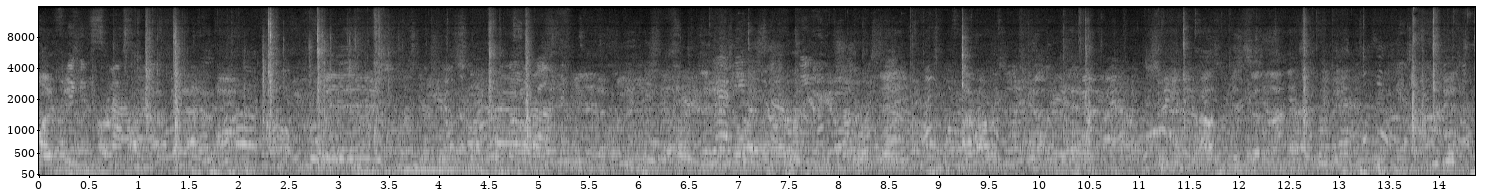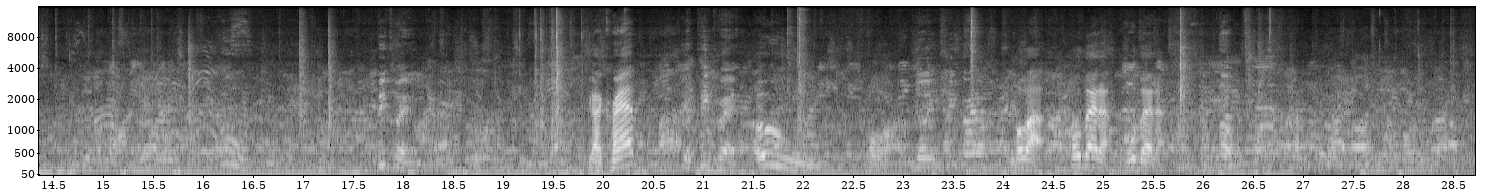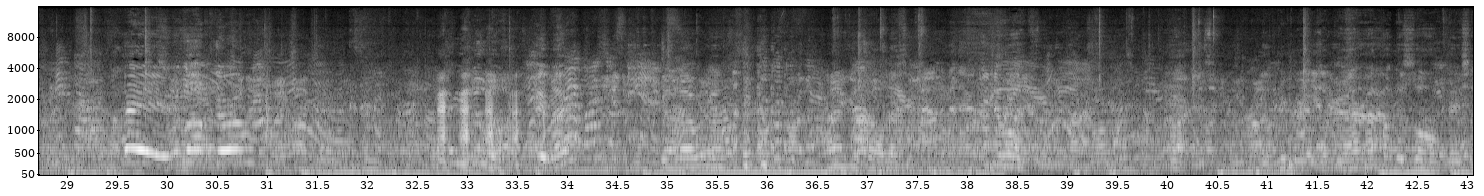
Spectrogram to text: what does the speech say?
Pea crab. You got crab? Yeah, pea crab. Ooh. Hold on. Pea crab? Hold on. Hold that up. Hold that up. Oh. Hey, man. Yeah, we're good. I get y'all message. How you doing? All right. The up here. I, thought this was all based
